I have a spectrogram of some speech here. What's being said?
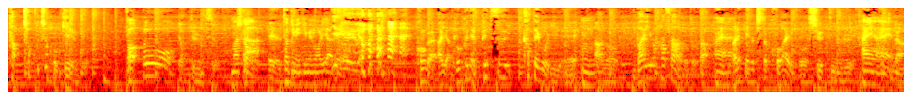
たちょこちょこゲームやってるんですよ。またもええときめきメモリアル。いやいやいや。今回あいや僕ね別カテゴリーでね、うん。あのバイオハザードとか、はいはい。あれ系のちょっと怖いこうシューティングはいはい。的な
